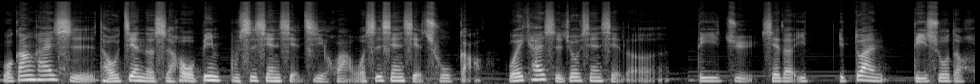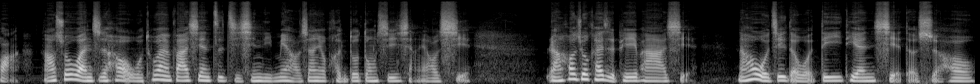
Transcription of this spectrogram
我刚开始投件的时候，我并不是先写计划，我是先写初稿。我一开始就先写了第一句，写的一。一段迪说的话，然后说完之后，我突然发现自己心里面好像有很多东西想要写，然后就开始噼里啪啦写。然后我记得我第一天写的时候，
